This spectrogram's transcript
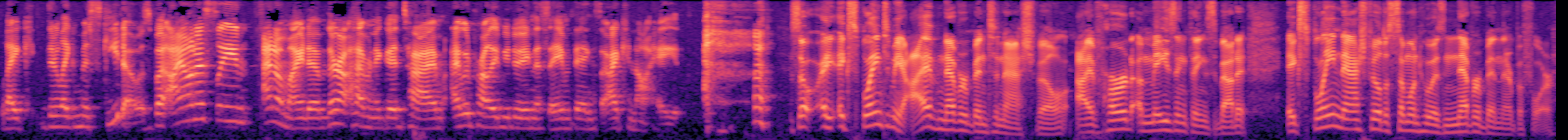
Like they're like mosquitoes. But I honestly, I don't mind them. They're out having a good time. I would probably be doing the same thing, so I cannot hate. So, explain to me. I have never been to Nashville. I've heard amazing things about it. Explain Nashville to someone who has never been there before.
